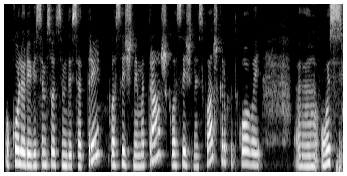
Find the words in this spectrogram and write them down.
У кольорі 873, класичний метраж, класичний склад шкарпетковий. Е, Ось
